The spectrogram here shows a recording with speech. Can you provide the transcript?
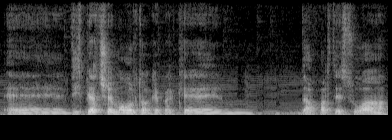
E dispiace molto anche perché da parte sua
